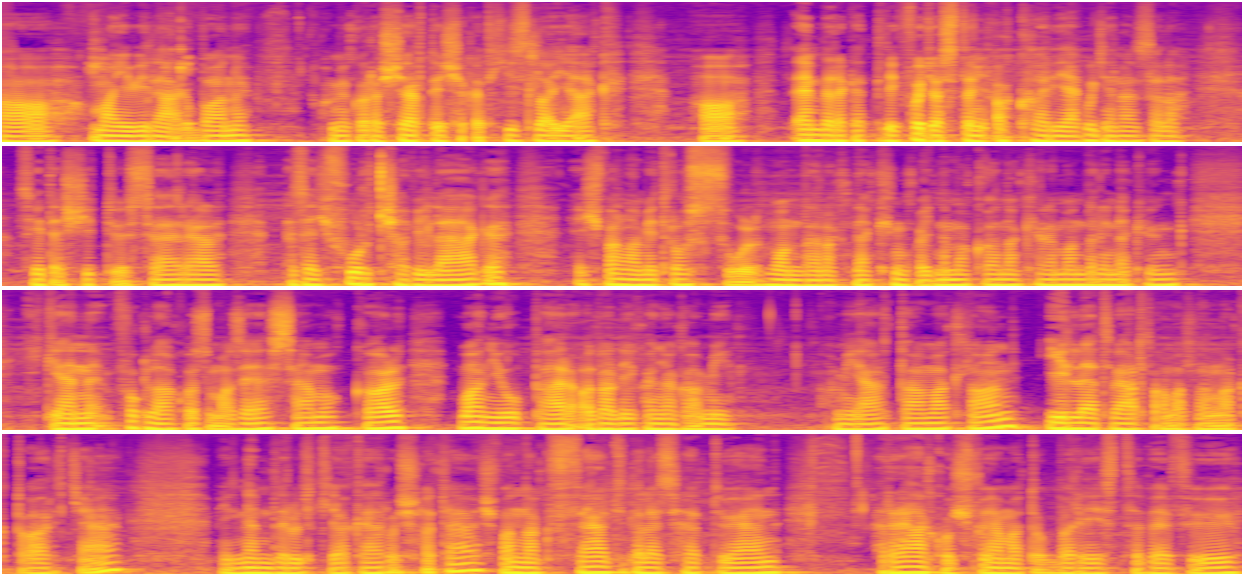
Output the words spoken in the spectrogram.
a mai világban, amikor a sertéseket hízlalják, az embereket pedig fogyasztani akarják ugyanazzal az édesítőszerrel. Ez egy furcsa világ, és valamit rosszul mondanak nekünk, vagy nem akarnak elmondani nekünk. Igen, foglalkozom az elszámokkal, van jó pár adalékanyag, ami ami ártalmatlan, illetve ártalmatlannak tartják, még nem derült ki a káros hatás. Vannak feltételezhetően rákos folyamatokban résztvevő,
